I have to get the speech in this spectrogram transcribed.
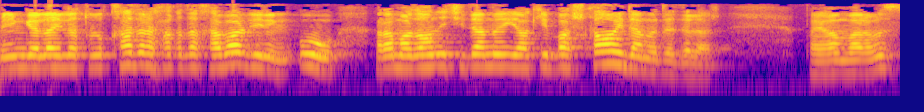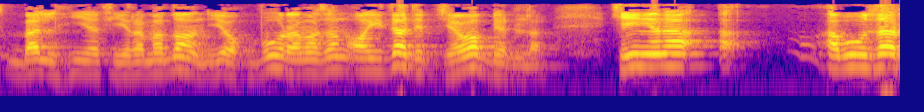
menga laylatul qadr haqida xabar bering u ramazon ichidami yoki boshqa oydami dedilar payg'ambarimiz bal hiya fi ramazon yo'q bu ramazon oyida deb javob berdilar keyin yana abu zar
